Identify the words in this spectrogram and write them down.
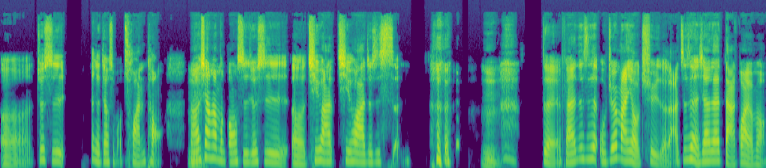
呃，就是那个叫什么传统，然后嗯像他们公司就是呃，企划企划就是神，嗯，对，反正就是我觉得蛮有趣的啦，就是很像在打怪，有没有？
